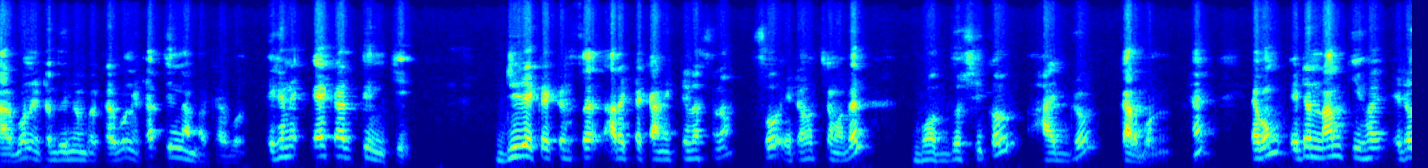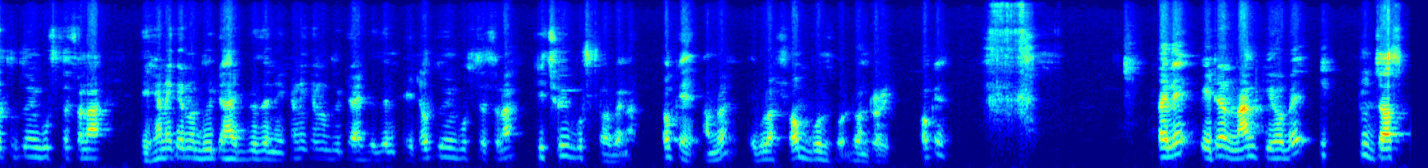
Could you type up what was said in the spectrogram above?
কার্বন, এটা দুই নাম্বার কার্বন, এটা তিন নাম্বার কার্বন। এখানে এক আর তিন কি? ডিরেক্ট একটা হচ্ছে আর একটা কানেক্টেড আছে না? সো এটা হচ্ছে আমাদের বদ্ধ শিকল হাইড্রোকার্বন হ্যাঁ? এবং এটার নাম কি হয়? এটা তো তুমি বুঝতেছো না। এখানে কেন দুইটা হাইড্রোজেন এখানে কেন দুইটা হাইড্রোজেন এটাও তুমি বুঝতেছো না, কিছুই বুঝতে হবে না। ওকে আমরা এগুলো সব বুঝব ডোন্ট ওয়ারি ওকে তাহলে এটার নাম কি হবে? একটু জাস্ট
